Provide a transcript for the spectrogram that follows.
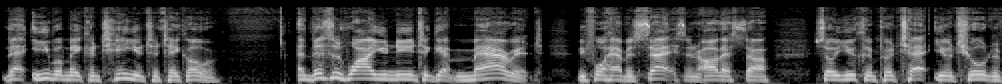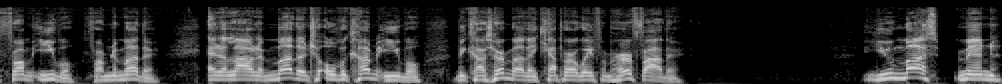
that evil may continue to take over. And this is why you need to get married before having sex and all that stuff so you can protect your children from evil, from the mother, and allow the mother to overcome evil because her mother kept her away from her father. You must, men,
